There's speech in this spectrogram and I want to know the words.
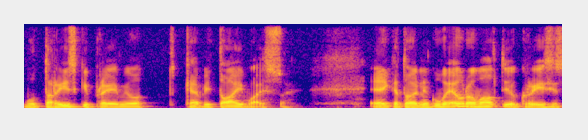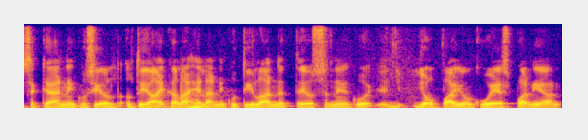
mutta riskipreemiot kävi taivaissa. Eikä toi niin kuin eurovaltiokriisissäkään, niin kuin oltiin aika lähellä niin kuin tilannetta, jossa niin kuin jopa jonkun Espanjan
